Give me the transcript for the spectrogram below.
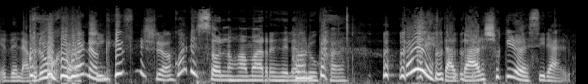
de, de la bruja. bueno, chica. qué sé yo. ¿Cuáles son los amarres de las Contá. brujas? Cabe destacar, yo quiero decir algo.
